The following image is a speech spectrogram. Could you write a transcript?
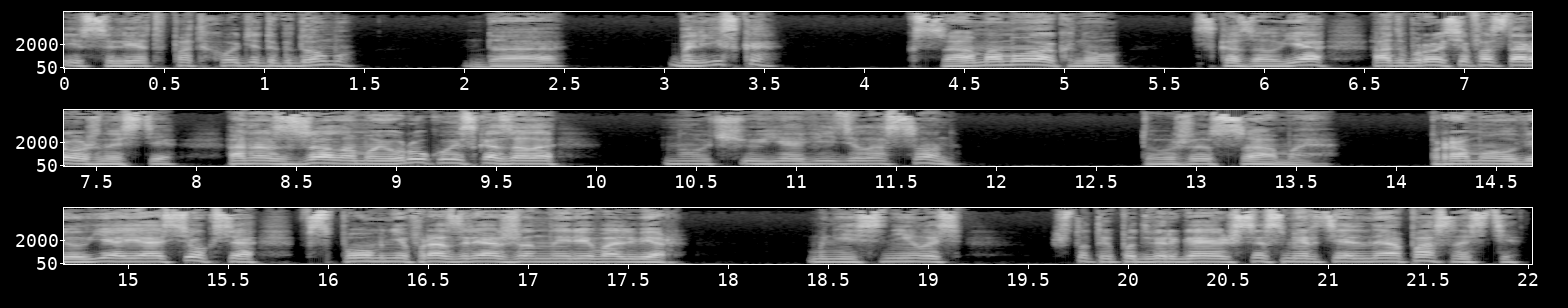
и след подходит к дому?» «Да». «Близко?» «К самому окну», — сказал я, отбросив осторожности. Она сжала мою руку и сказала, «Ночью я видела сон». «То же самое», — промолвил я и осекся, вспомнив разряженный револьвер. «Мне снилось, что ты подвергаешься смертельной опасности,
